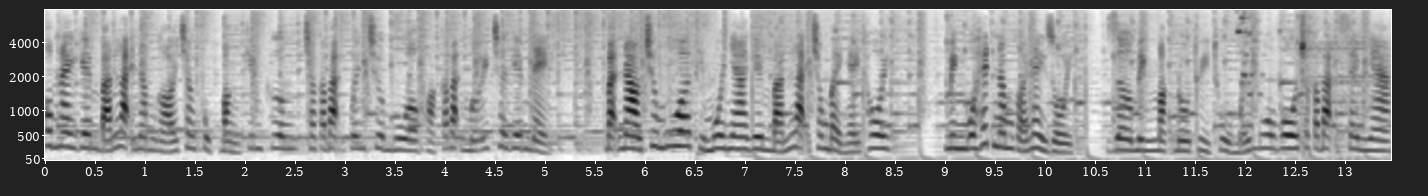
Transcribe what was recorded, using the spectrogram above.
Hôm nay game bán lại 5 gói trang phục bằng kim cương cho các bạn quên chưa mua hoặc các bạn mới chơi game nè. Bạn nào chưa mua thì mua nha game bán lại trong 7 ngày thôi. Mình mua hết 5 gói này rồi, giờ mình mặc đồ thủy thủ mới mua vô cho các bạn xem nha.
